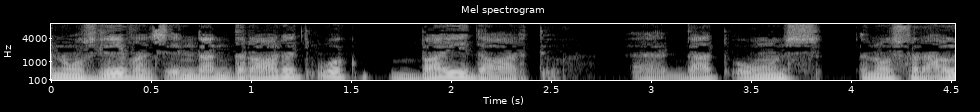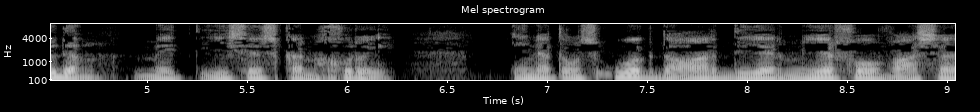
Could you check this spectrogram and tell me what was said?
in ons lewens en dan dra dit ook by daartoe uh, dat ons in ons verhouding met Jesus kan groei en dat ons ook daardeur meer volwasse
